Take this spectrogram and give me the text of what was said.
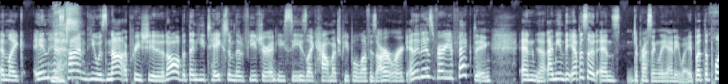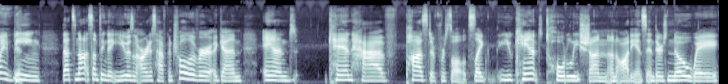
And like in his Yes. time, he was not appreciated at all, but then he takes him to the future and he sees like how much people love his artwork. And it is very affecting. And Yeah. I mean, the episode ends depressingly anyway, but the point being that's not something that you as an artist have control over again. And can have positive results. Like you can't totally shun an audience, and there's no way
